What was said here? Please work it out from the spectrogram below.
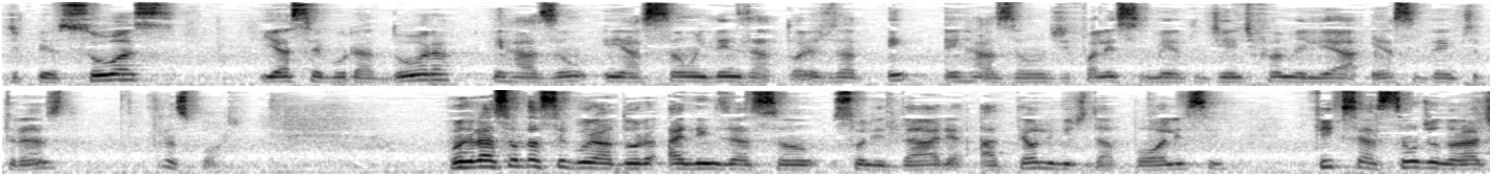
de pessoas e a seguradora em razão em ação indenizatória em, em razão de falecimento de ente familiar em acidente de trânsito, transporte. Ponderação da seguradora a indenização solidária até o limite da pólice, fixação de honorário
